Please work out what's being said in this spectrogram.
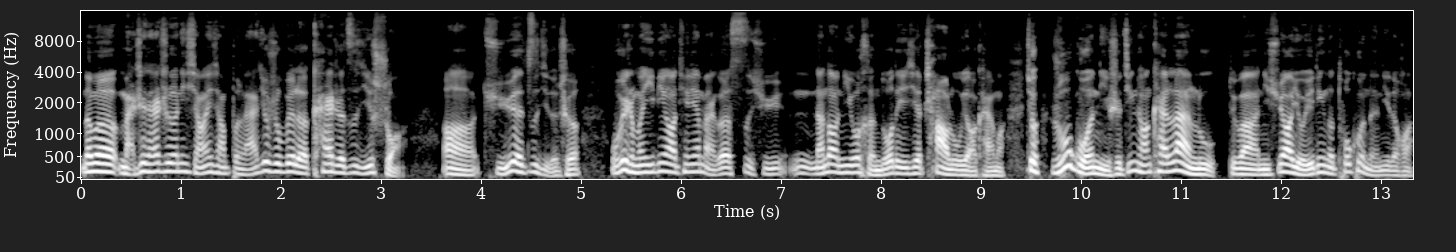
那么买这台车，你想一想，本来就是为了开着自己爽。啊，取悦自己的车，我为什么一定要天天买个四驱？难道你有很多的一些岔路要开吗？就如果你是经常开烂路，对吧？你需要有一定的脱困能力的话，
